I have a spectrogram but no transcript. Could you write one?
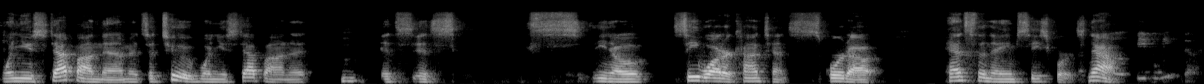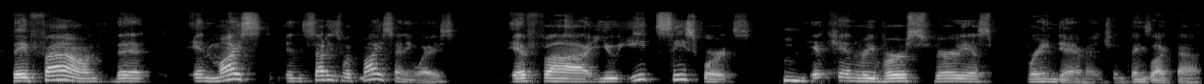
when you step on them, it's a tube. When you step on it, Hmm. it's it's you know seawater contents squirt out. Hence the name sea squirts. Now Well, People eat them. they found that in mice, in studies with mice, anyways, if uh, you eat sea squirts, Hmm. it can reverse various brain damage and things like that.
